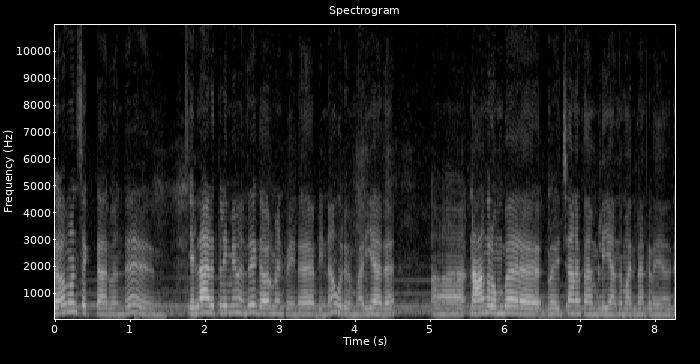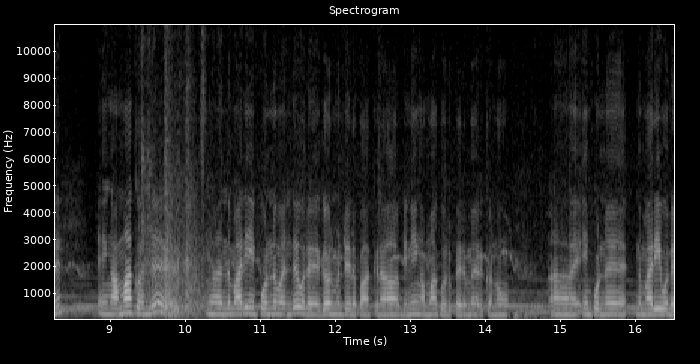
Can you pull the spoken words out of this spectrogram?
கவர்மெண்ட் செக்டார் வந்து எல்லா இடத்துலையுமே வந்து கவர்மெண்ட் வேலை அப்படின்னா ஒரு மரியாதை. நாங்கள் ரொம்ப ரிச்சான ஃபேமிலி அந்த மாதிரிலாம் கிடையாது. எங்கள் அம்மாவுக்கு வந்து இந்த மாதிரி என் பொண்ணு வந்து ஒரு கவர்மெண்ட் வேலை பார்க்குறா அப்படின்னு எங்கள் அம்மாவுக்கு ஒரு பெருமை இருக்கணும். என் பொண்ணு இந்த மாதிரி ஒரு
